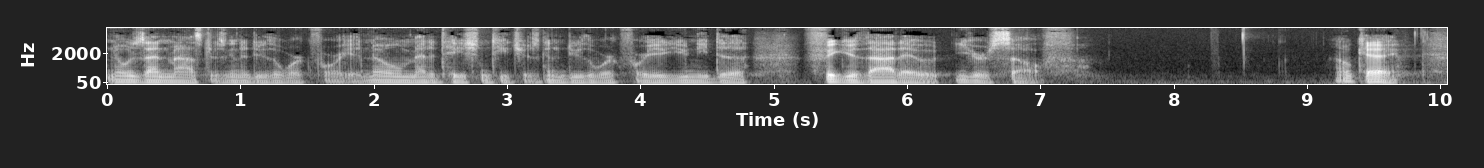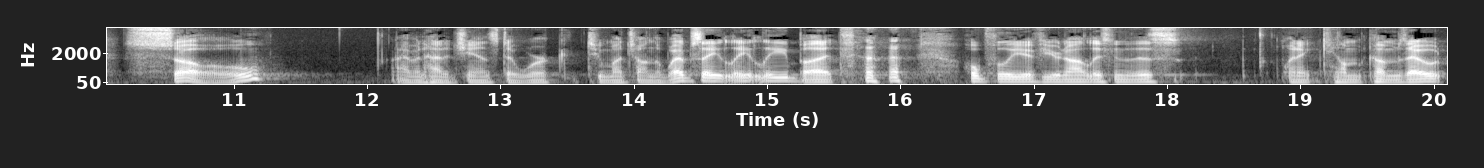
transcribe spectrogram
No Zen master is going to do the work for you. No meditation teacher is going to do the work for you. You need to figure that out yourself. Okay, so I haven't had a chance to work too much on the website lately, but hopefully, if you're not listening to this when it com- comes out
